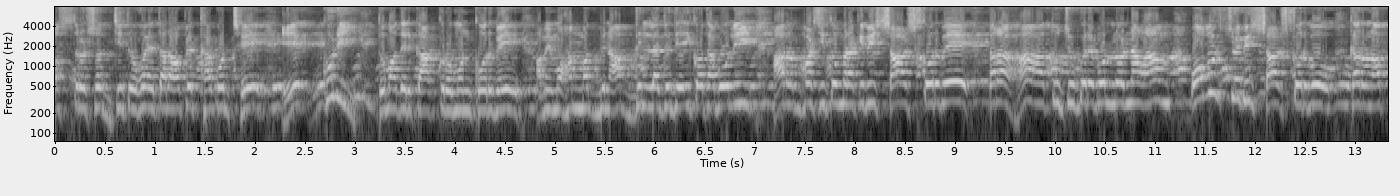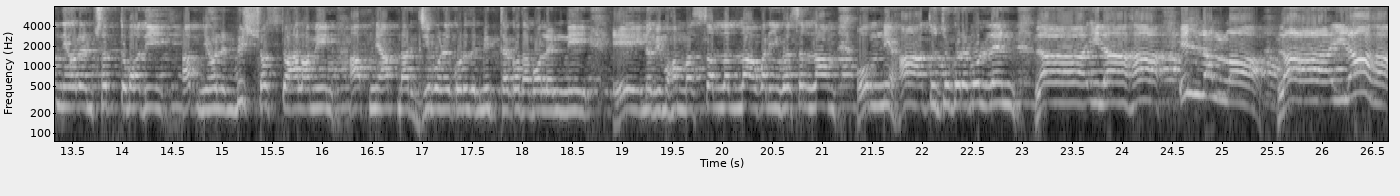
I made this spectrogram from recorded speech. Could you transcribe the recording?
অস্ত্র সজ্জিত হয়ে তারা অপেক্ষা করছে এক্ষুনি তোমাদেরকে আক্রমণ করবে। আমি মোহাম্মদ বিন আবদুল্লাহ যদি এই কথা বলি, আরববাসী তোমরা কি বিশ্বাস করবে? তারা হাত উঁচু করে বলল, নাম, অবশ্যই বিশ্বাস করব। কারণ আপনি হলেন সত্যবাদী, আপনি হলেন বিশ্বস্ত আলামিন, আপনি আপনার জীবনে কোনোদিন মিথ্যা কথা বলেননি। এই নবী মোহাম্মদ সাল্লাল্লাহু আলাইহি ওয়াসাল্লাম অমনি হাত উঁচু করে বললেন, লা ইলাহা ইল্লাল্লাহ, লা ইলাহা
